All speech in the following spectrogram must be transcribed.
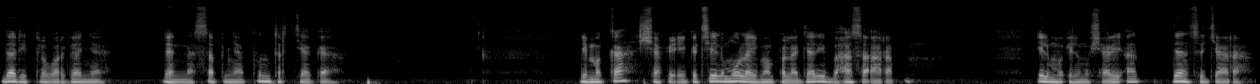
dari keluarganya dan nasabnya pun terjaga. Di Mekah, Syafi'i kecil mulai mempelajari bahasa Arab, ilmu-ilmu syariat, dan sejarah.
